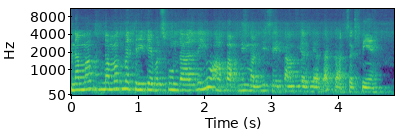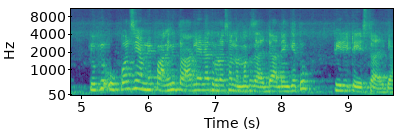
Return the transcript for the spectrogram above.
नमक। नमक मैं थ्री टेबल स्पून डाल रही हूँ। आप अपनी मर्ज़ी से कम ज़्यादा कर सकते हैं। क्योंकि ऊपर से हमने पानी उतार लेना, थोड़ा सा नमक ज़्यादा डालेंगे तो फिर ही टेस्ट आएगा।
